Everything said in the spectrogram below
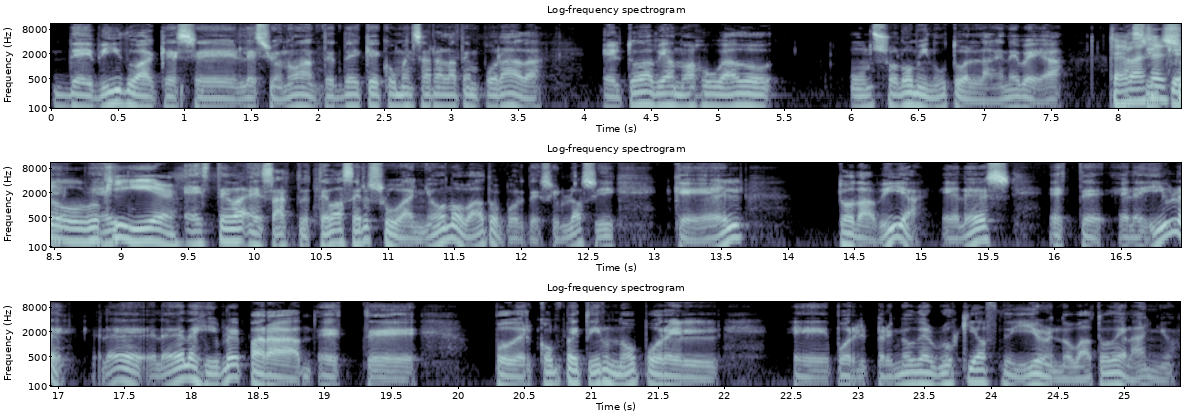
debido a que se lesionó antes de que comenzara la temporada, él todavía no ha jugado un solo minuto en la NBA. Este va a ser su rookie él- year. Este va, exacto, este va a ser su año novato, por decirlo así, que él todavía, él es este, elegible, él es, elegible para este, poder competir, ¿no? Por el, eh, por el premio de Rookie of the Year, novato del año,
